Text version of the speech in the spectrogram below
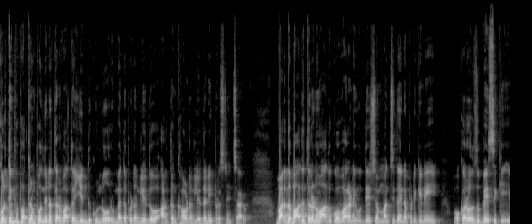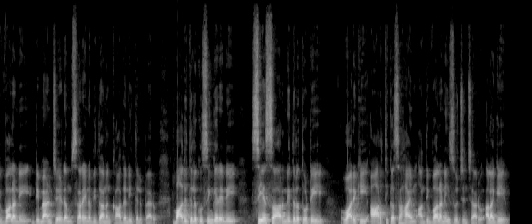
గుర్తింపు పత్రం పొందిన తర్వాత ఎందుకు నోరు మెదపడం లేదో అర్థం కావడం లేదని ప్రశ్నించారు. వరద బాధితులను ఆదుకోవాలనే ఉద్దేశం మంచిదైనప్పటికీ ఒకరోజు బేసిక్ ఇవ్వాలని డిమాండ్ చేయడం సరైన విధానం కాదని తెలిపారు. బాధితులకు సింగరేణి సిఎస్ఆర్ నిధులతోటి వారికి ఆర్థిక సహాయం అందివ్వాలని సూచించారు. అలాగే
